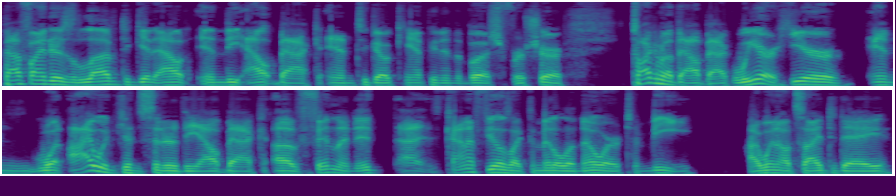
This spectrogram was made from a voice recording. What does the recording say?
Pathfinders love to get out in the outback and to go camping in the bush for sure. Talking about the outback, we are here in what I would consider the outback of Finland. It, uh, it kind of feels like the middle of nowhere to me. I went outside today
